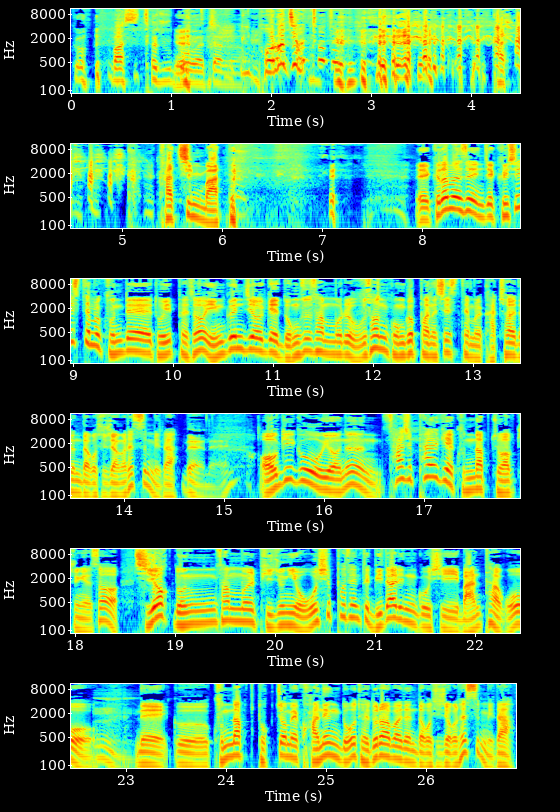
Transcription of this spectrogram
그럼 마스터 줄 것 같잖아. 이 버러지 헌터들. 가칭 맛. 예, 그러면서 이제 그 시스템을 군대에 도입해서 인근 지역의 농수산물을 우선 공급하는 시스템을 갖춰야 된다고 주장을 했습니다. 네네. 어기구 의원은 48개 군납 조합 중에서 지역 농산물 비중이 50% 미달인 곳이 많다고 음. 네, 그 군납 독점의 관행도 되돌아봐야 된다고 지적을 했습니다.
